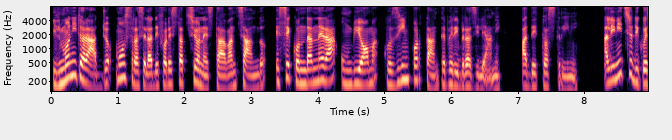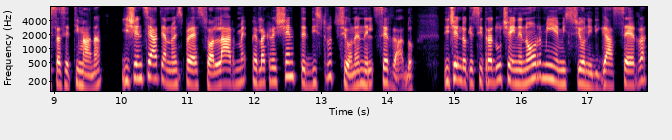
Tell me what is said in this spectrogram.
Il monitoraggio mostra se la deforestazione sta avanzando e se condannerà un bioma così importante per i brasiliani, ha detto Astrini. All'inizio di questa settimana, gli scienziati hanno espresso allarme per la crescente distruzione nel Cerrado, dicendo che si traduce in enormi emissioni di gas serra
